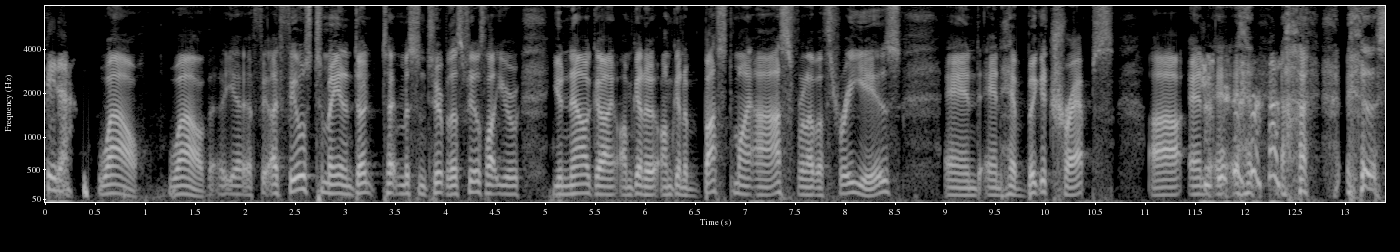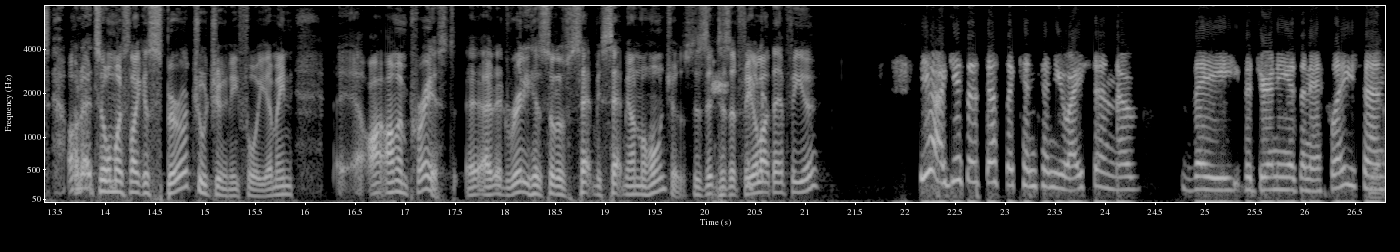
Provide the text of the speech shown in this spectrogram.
better. Wow. Wow, yeah, it feels to me, and don't t- misinterpret. This feels like you're you're now going. I'm going to I'm to bust my ass for another three years, and and have bigger traps. Uh, and, and it's, oh, it's almost like a spiritual journey for you. I mean, I, am I'm impressed. It really has sort of set me set me on my haunches. Does it does it feel like that for you? Yeah, I guess it's just a continuation of the the journey as an athlete, and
